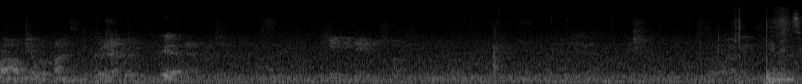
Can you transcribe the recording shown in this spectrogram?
Oh, I'll be able to find something pretty quick. Yeah. Humans.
